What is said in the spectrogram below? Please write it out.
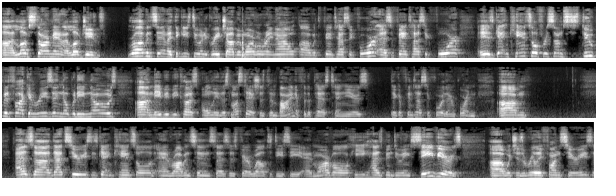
Uh, I love Starman. I love James Robinson. I think he's doing a great job at Marvel right now uh, with Fantastic Four. As the Fantastic Four is getting canceled for some stupid fucking reason, nobody knows. Uh, maybe because only this mustache has been buying it for the past 10 years. Pick up Fantastic Four, they're important. Um, as uh, that series is getting canceled and Robinson says his farewell to DC and Marvel, he has been doing Saviors, uh, which is a really fun series,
